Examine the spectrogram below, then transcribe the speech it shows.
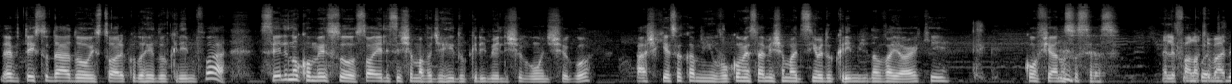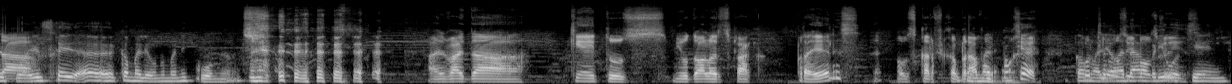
Deve ter estudado o histórico do rei do crime. Falou, ah, se ele no começo só ele se chamava de rei do crime ele chegou onde chegou, acho que esse é o caminho. Vou começar a me chamar de senhor do crime de Nova York e confiar no sucesso. Ele fala que vai depois, dar. É, camaleão no manicômio. Né? Aí vai dar 500 mil dólares pra, pra eles. Né? Os caras ficam bravos. Por quê? Porque os irmãos abril aqui.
